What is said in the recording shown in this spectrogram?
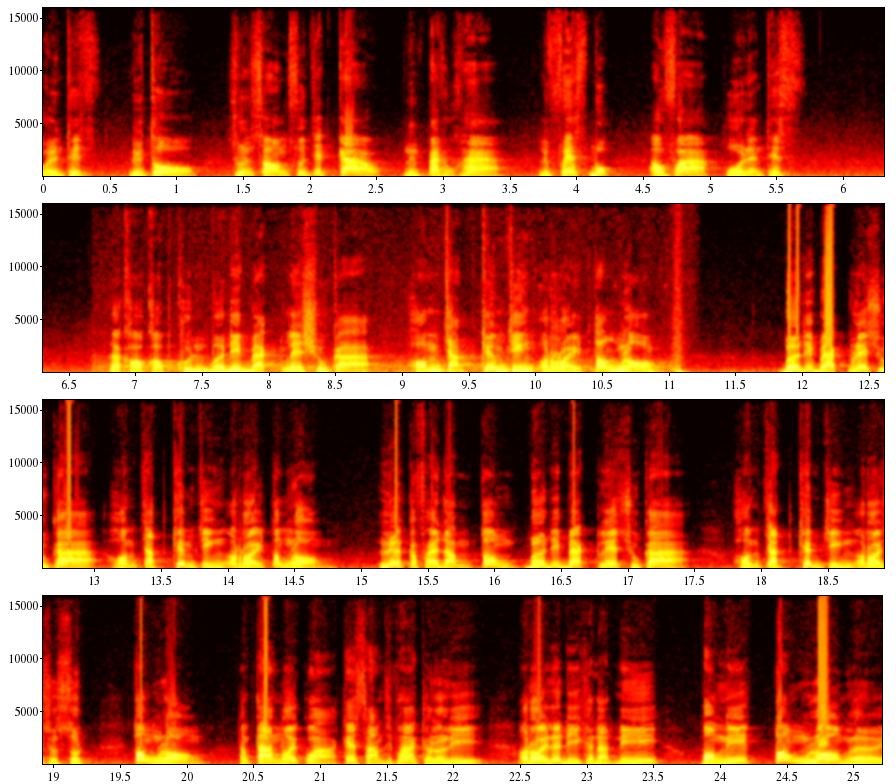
v a l e n t i s หรือโทร 020791865 หรือ Facebook alpha v a l e n t i s และขอขอบคุณ Birdie Black l e s Sugar หอมจัดเข้มจริงอร่อยต้องลอง Birdie Black l e s Sugar หอมจัดเข้มจริงอร่อยต้องลอง เลือกกาแฟดำต้อง Birdie Black l e s Sugar หอมจัดเข้มจริงอร่อยสุดๆ ต้องลองน้ำตาลน้อยกว่าแค่ 35 แคลอรี่ อร่อยและดีขนาดนี้ป๋องนี้ต้องลองเลย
